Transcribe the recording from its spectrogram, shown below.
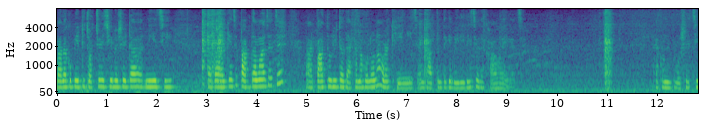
বাঁধাকপি একটু চচ্চড়ি ছিল, সেটা নিয়েছি। তারপর আর কি আছে, পাবদা মাছ আছে, আর পাতুরিটা দেখানো হলো না, ওরা খেয়ে নিয়েছে। আমি বাথরুম থেকে বেরিয়ে দিয়েছি, ওদের খাওয়া হয়ে গেছে। এখন বসেছি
